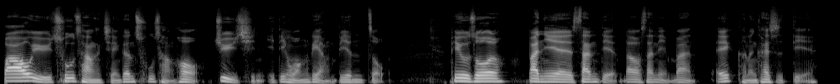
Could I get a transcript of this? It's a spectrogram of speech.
鲍鱼出场前跟出场后剧情一定往两边走。譬如说半夜三点到三点半，哎，可能开始跌。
